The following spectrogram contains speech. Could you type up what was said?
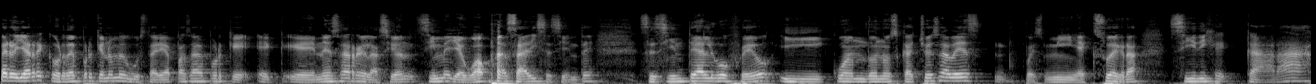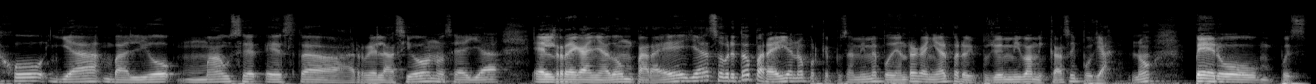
pero ya recordé por qué no me gustaría pasar, porque eh, en esa relación sí me llegó a pasar y se siente, se siente algo feo. Y cuando nos cachó esa vez, pues mi ex suegra, sí dije, carajo, ya valió Mauser esta relación, o sea, ya el regañadón para ella, sobre todo para ella, ¿no? Porque pues a mí me podían regañar, pero pues yo me iba a mi casa y pues ya, ¿no? Pero pues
